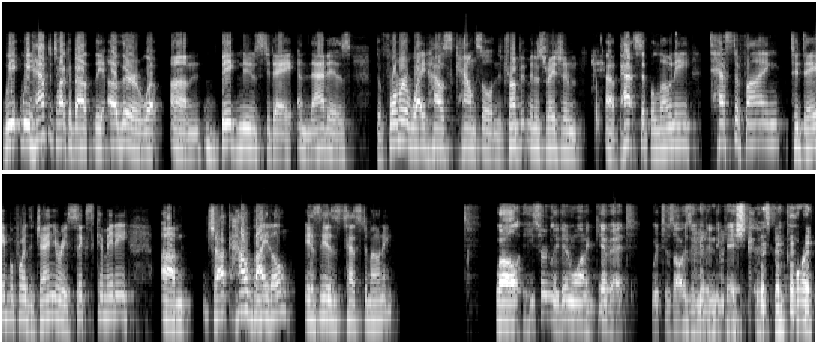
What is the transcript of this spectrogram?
we we have to talk about the other what um, big news today, and that is the former White House counsel in the Trump administration, uh, Pat Cipollone, testifying today before the January 6th committee. Um, Chuck, how vital is his testimony? Well, he certainly didn't want to give it, which is always a good indication that it's been important.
